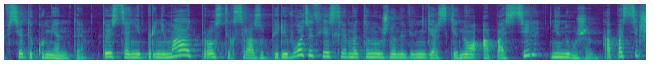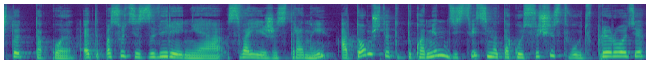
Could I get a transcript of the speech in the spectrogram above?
все документы. То есть они принимают, просто их сразу переводят, если им это нужно на венгерский, но апостиль не нужен. Апостиль что это такое? Это, по сути, заверение своей же страны о том, что этот документ действительно такой существует в природе,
